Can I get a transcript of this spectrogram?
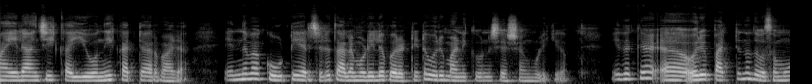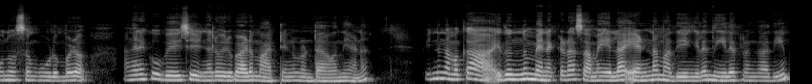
മൈലാഞ്ചി കയ്യോന്നി കറ്റാർവാഴ എന്നിവ കൂട്ടി അരച്ചിട്ട് തലമുടിയിൽ പുരട്ടിയിട്ട് ഒരു മണിക്കൂറിന് ശേഷം കുളിക്കുക. ഇതൊക്കെ ഒരു പറ്റുന്ന ദിവസം മൂന്ന് ദിവസം കൂടുമ്പോഴോ അങ്ങനെയൊക്കെ ഉപയോഗിച്ച് കഴിഞ്ഞാൽ ഒരുപാട് മാറ്റങ്ങൾ ഉണ്ടാകുന്നതാണ് പിന്നെ നമുക്ക് ഇതൊന്നും മെനക്കെടാൻ സമയമില്ല. എണ്ണ മതിയെങ്കിൽ നീലഭൃങ്കാതിയും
